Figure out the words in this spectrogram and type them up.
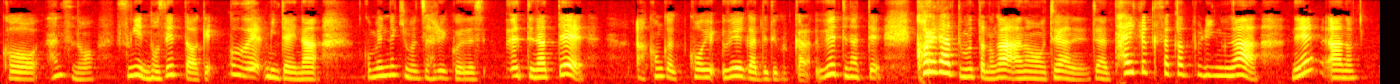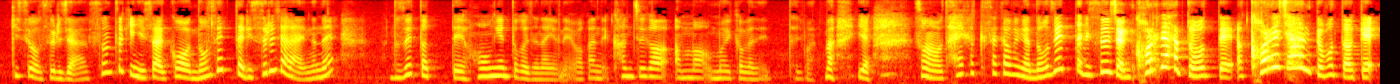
こうなんつうの？すげえのぜったわけ。うえみたいなごめんね気持ち悪い声出して。うえってなってあ今回こういう上が出てくるから上ってなってこれだって思ったのがあの違うねじゃあ体格差カップリングがねあのキスをするじゃん。その時にさこうのぜったりするじゃないのね。のぜったって方言とかじゃないよね。わかんない。漢字があんま思い浮かばないまあいやその体格坂上がのぜったりするじゃん。これだと思って。あこれじゃんって思ったわけ。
